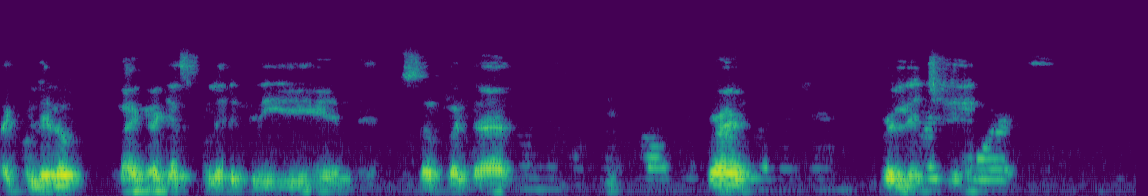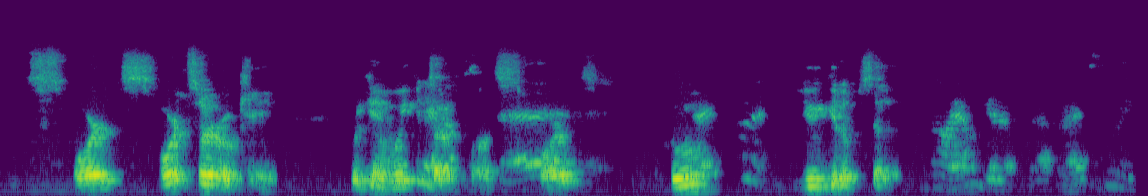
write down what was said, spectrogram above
Like political like I guess politically and, and stuff like that. Right. Religion. Sports. Sports are okay. We can we can talk about sports. Who? You get upset? No, I don't get upset, but I've seen like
